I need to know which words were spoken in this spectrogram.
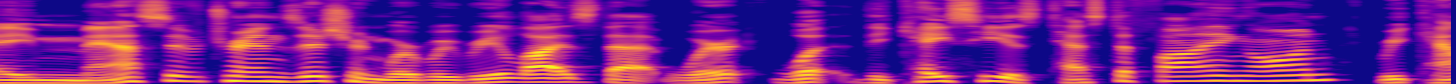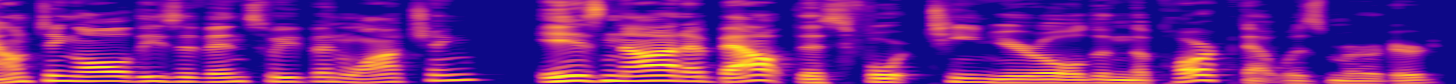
a massive transition where we realize that where what the case he is testifying on, recounting all these events we've been watching, is not about this 14 year old in the park that was murdered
